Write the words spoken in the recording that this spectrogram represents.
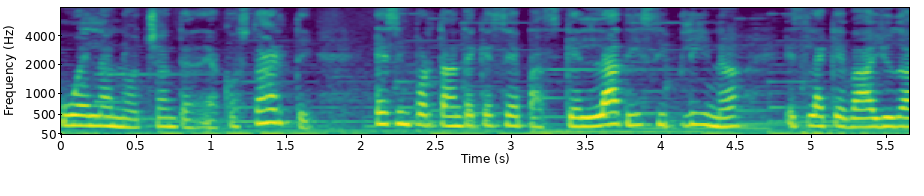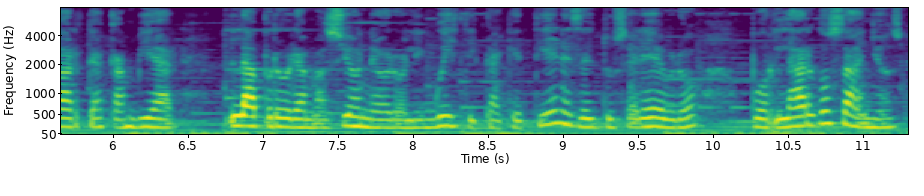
o en la noche antes de acostarte. Es importante que sepas que la disciplina es la que va a ayudarte a cambiar la programación neurolingüística que tienes en tu cerebro por largos años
